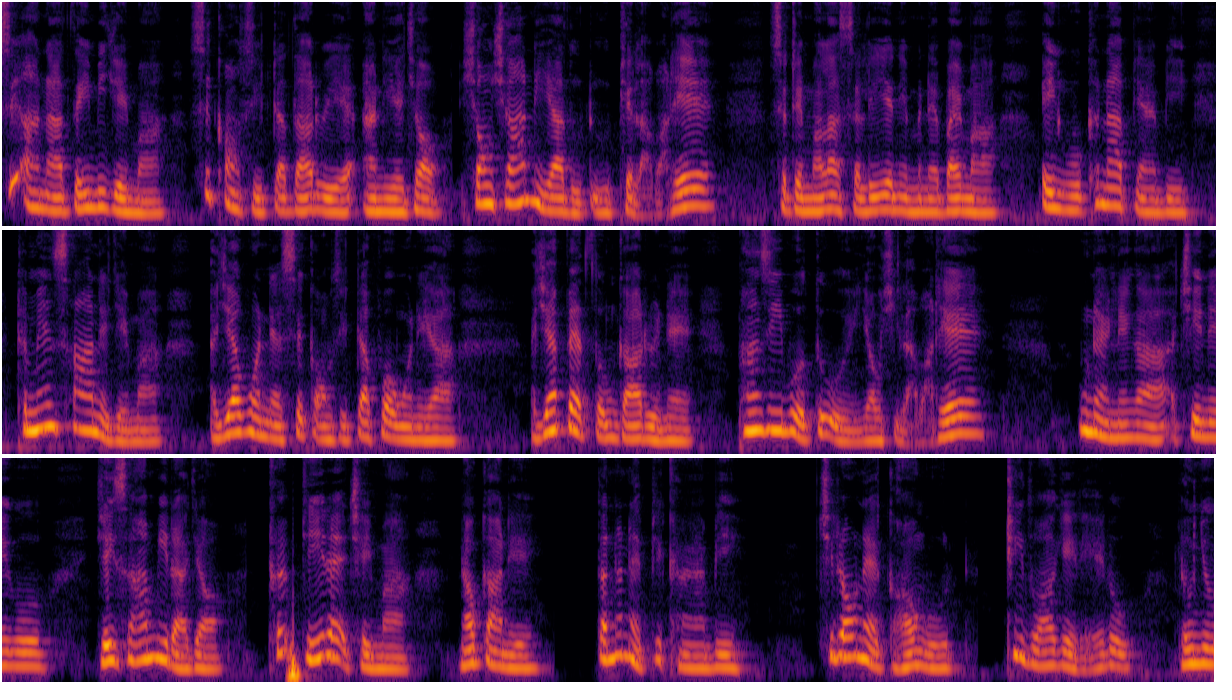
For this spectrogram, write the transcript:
စစ်အာဏာသိမ်းပြီးချိန်မှာစစ်ကောင်စီတပ်သားတွေရဲ့အန္တရာယ်ကြောင့်ရှောင်ရှားနေရသူတူဖြစ်လာပါတယ်။စက်တင်ဘာလ14ရက်နေ့မနေ့ပိုင်းမှာအိမ်ကိုခဏပြန်ပြီးထမင်းစားနေချိန်မှာအရက်ဝတ်နဲ့စစ်ကောင်စီတပ်ဖွဲ့ဝင်တွေဟာအရက်ပက်သုံးကားတွေနဲ့ဖမ်းဆီးဖို့သူ့အိမ်ရောက်ရှိလာပါတယ်။ဦးနိုင်လင်းကအခြေအနေကိုရိတ်စားမိတာကြောင့်ထွက်ပြေးတဲ့အချိန်မှာနောက်ကနေတနက်နဲ့ပြစ်ခံပြီးခြေထောက်နဲ့ခေါင်းကိုထိသွားခဲ့တယ်လို့လုံခြုံ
